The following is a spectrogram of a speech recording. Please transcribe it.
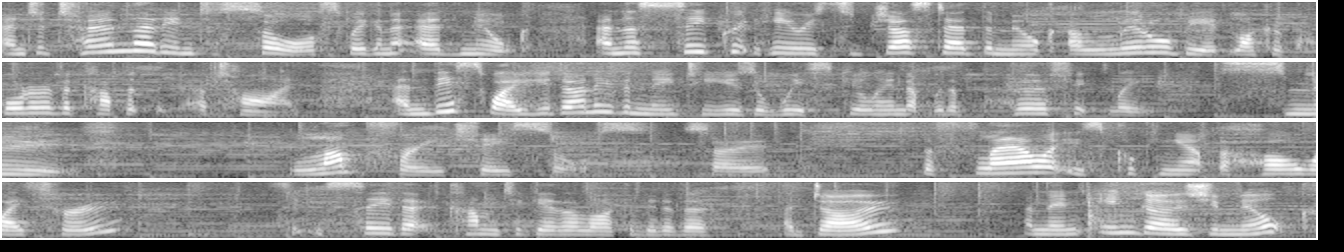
And to turn that into sauce, we're going to add milk. And the secret here is to just add the milk a little bit, like a quarter of a cup at a time. And this way, you don't even need to use a whisk. You'll end up with a perfectly smooth lump-free cheese sauce. So the flour is cooking out the whole way through. So you see that come together like a bit of a, a dough. And then in goes your milk,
